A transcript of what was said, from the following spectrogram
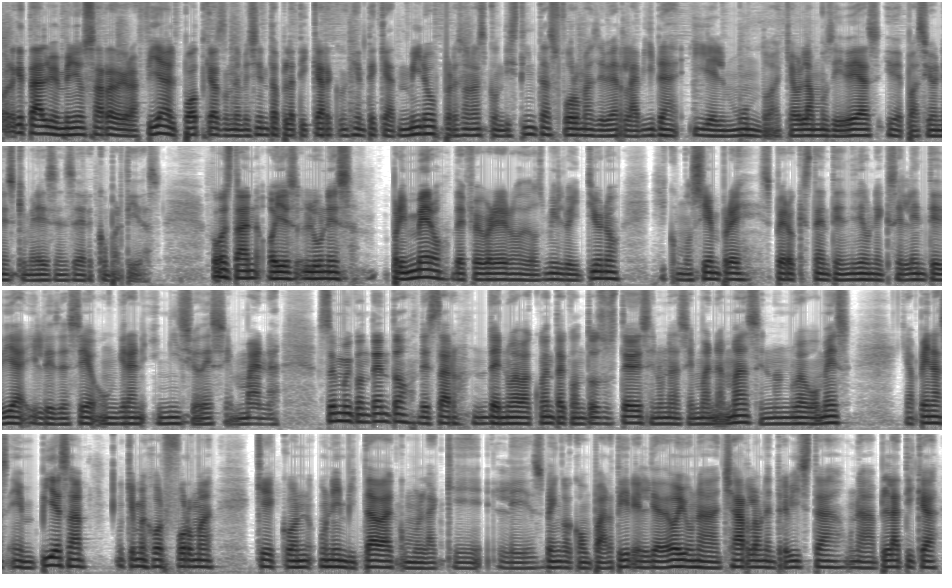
Hola, ¿qué tal? Bienvenidos a Radiografía, el podcast donde me siento a platicar con gente que admiro, personas con distintas formas de ver la vida y el mundo. Aquí hablamos de ideas y de pasiones que merecen ser compartidas. ¿Cómo están? Hoy es lunes primero de febrero de 2021 y como siempre espero que estén teniendo un excelente día y les deseo un gran inicio de semana. Estoy muy contento de estar de nueva cuenta con todos ustedes en una semana más, en un nuevo mes que apenas empieza. Qué mejor forma que con una invitada como la que les vengo a compartir el día de hoy, una charla, una entrevista, una plática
